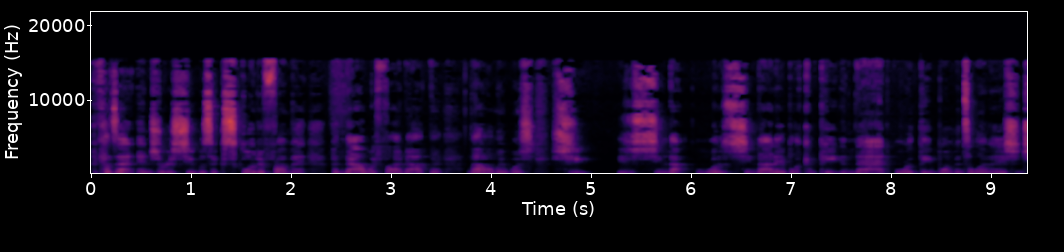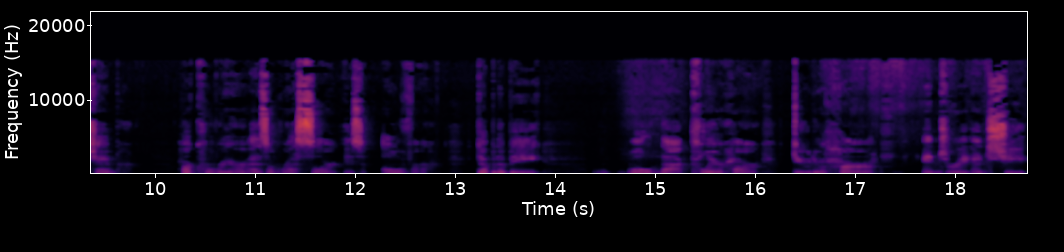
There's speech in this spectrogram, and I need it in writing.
because of that injury, she was excluded from it. But now we find out that not only was she is she not was she not able to compete in that or the women's elimination chamber, her career as a wrestler is over. WWE will not clear her due to her injury, and she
